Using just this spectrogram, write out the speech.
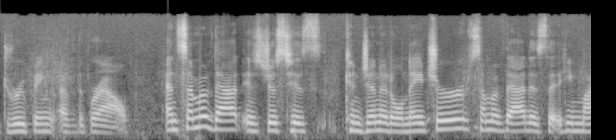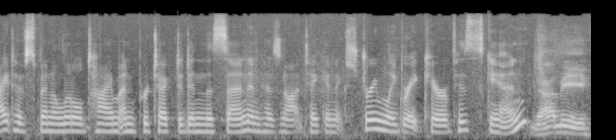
drooping of the brow. And some of that is just his congenital nature. Some of that is that he might have spent a little time unprotected in the sun and has not taken extremely great care of his skin. Not me.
